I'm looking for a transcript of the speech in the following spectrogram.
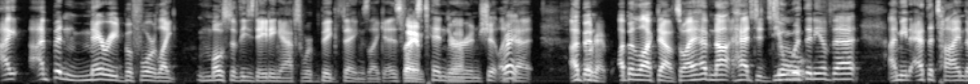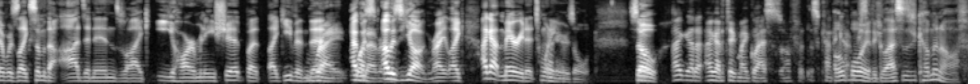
I I've been married before. Like most of these dating apps were big things, like as far as Same. Tinder and shit like Right. that. I've been Okay. I've been locked down, so I have not had to deal with any of that. I mean, at the time there was like some of the odds and ends, like eHarmony shit, but like even then, Right, I was I was young, right? Like I got married at 20 Okay. years old, so I gotta I gotta take my glasses off for this kind of oh boy, the glasses are coming off.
